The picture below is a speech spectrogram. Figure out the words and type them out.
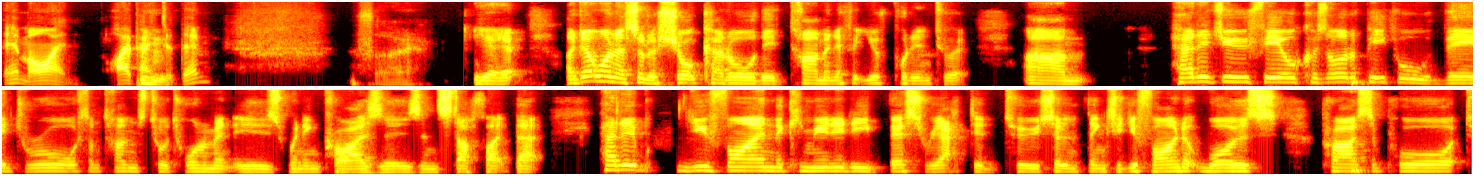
they're mine. I Mm-hmm. painted them. So Yeah, yeah. I don't want to sort of shortcut all the time and effort you've put into it. Um, how did you feel? Because a lot of people, their draw sometimes to a tournament is winning prizes and stuff like that. How did you find the community best reacted to certain things? Did you find it was prize support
